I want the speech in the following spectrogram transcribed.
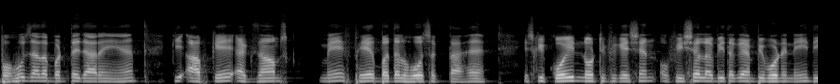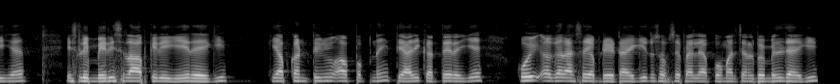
बहुत ज़्यादा बढ़ते जा रहे हैं कि आपके एग्ज़ाम्स में फेर बदल हो सकता है। इसकी कोई नोटिफिकेशन ऑफिशियल अभी तक एमपी बोर्ड ने नहीं दी है। इसलिए मेरी सलाह आपके लिए ये रहेगी कि आप कंटिन्यू आप अपनी तैयारी करते रहिए। कोई अगर ऐसे अपडेट आएगी तो सबसे पहले आपको हमारे चैनल पर मिल जाएगी।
